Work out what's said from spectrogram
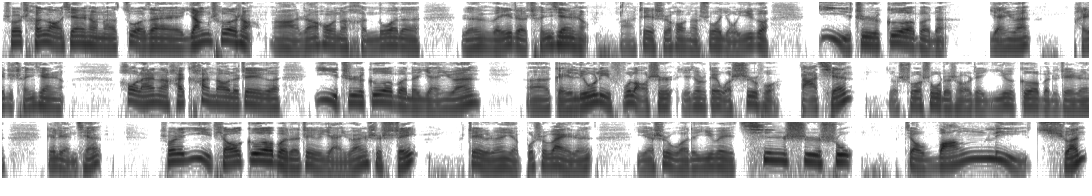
说陈老先生呢坐在洋车上啊，然后呢很多的人围着陈先生啊。这时候呢说有一个一只胳膊的演员陪着陈先生。后来呢还看到了这个一只胳膊的演员，呃，给刘立福老师，也就是给我师傅打钱，就说书的时候这一个胳膊的这人给敛钱。说这一条胳膊的这个演员是谁？这个人也不是外人。也是我的一位亲师叔，叫王立全。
